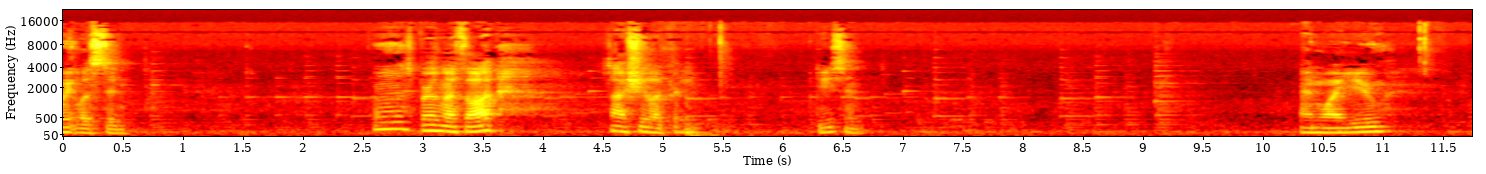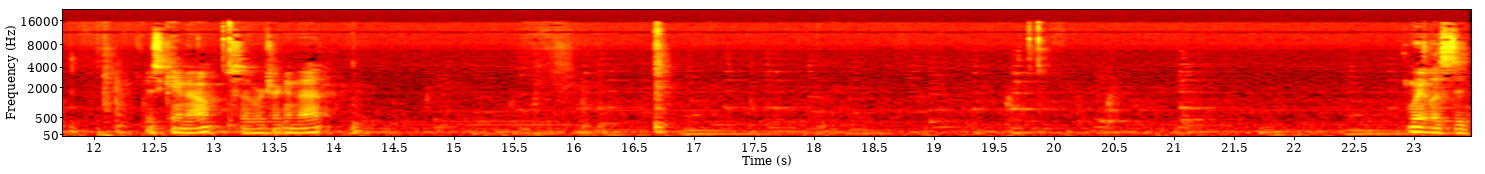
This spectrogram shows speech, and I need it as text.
Waitlisted. Well, it's better than I thought. It's actually like pretty decent. NYU just came out, so we're checking that. Waitlisted.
